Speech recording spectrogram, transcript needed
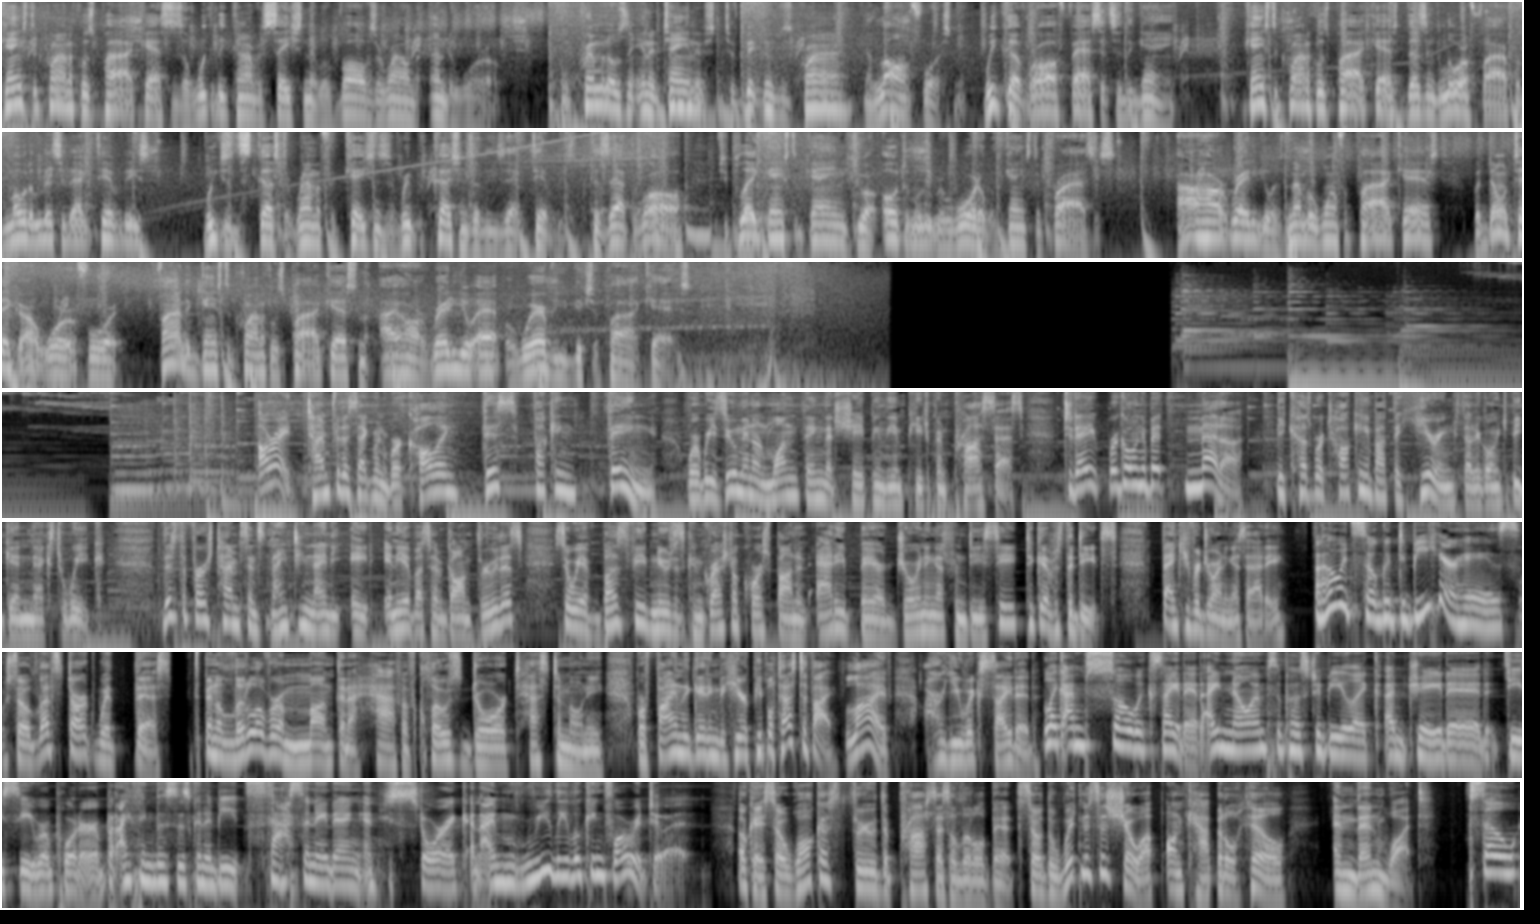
Gangster Chronicles podcast is a weekly conversation that revolves around the underworld. From criminals and entertainers to victims of crime and law enforcement, we cover all facets of the game. Gangster Chronicles podcast doesn't glorify or promote illicit activities. We just discuss the ramifications and repercussions of these activities because, after all, if you play gangster games, you are ultimately rewarded with gangster prizes. iHeartRadio is number one for podcasts, but don't take our word for it. Find the Gangster Chronicles podcast on the iHeartRadio app or wherever you get your podcasts. Right, time for the segment we're calling This Fucking Thing, where we zoom in on one thing that's shaping the impeachment process. Today, we're going a bit meta because we're talking about the hearings that are going to begin next week. This is the first time since 1998 any of us have gone through this, so we have BuzzFeed News' congressional correspondent Addy Baird joining us from DC to give us the deets. Thank you for joining us, Addy. Oh, it's so good to be here, Hayes. So let's start with this. It's been a little over a month and a half of closed door testimony. We're finally getting to hear people testify live. Are you excited? Like, I'm so excited. I know I'm supposed to be like a jaded DC reporter, but I think this is going to be fascinating and historic, and I'm really looking forward to it. Okay, so walk us through the process a little bit. So the witnesses show up on Capitol Hill, and then what? So,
